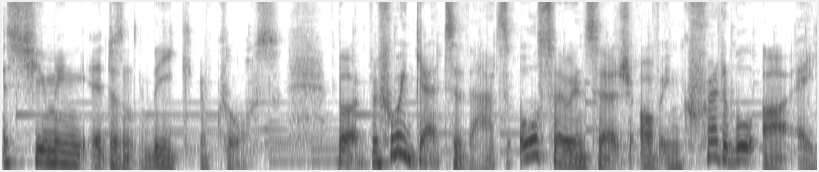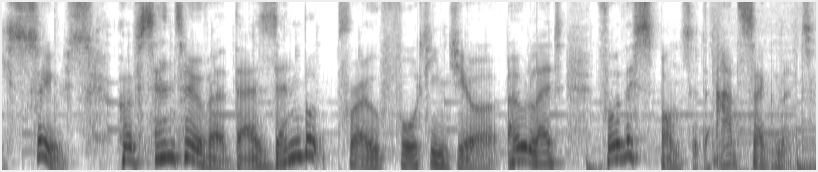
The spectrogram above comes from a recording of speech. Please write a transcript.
assuming it doesn't leak, of course. But before we get to that, also in search of incredible are ASUS, who have sent over their ZenBook Pro 14 Duo OLED for this sponsored ad segment.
